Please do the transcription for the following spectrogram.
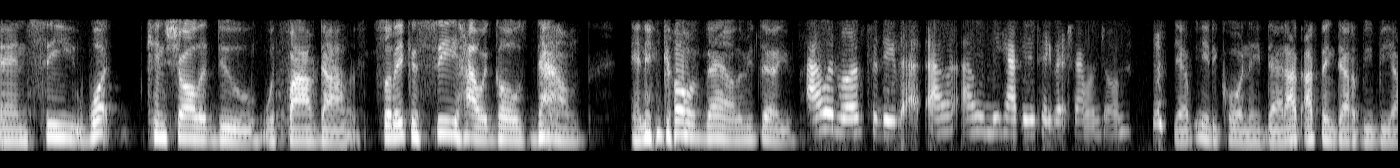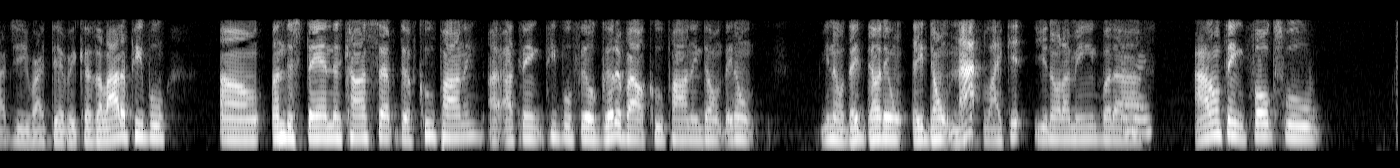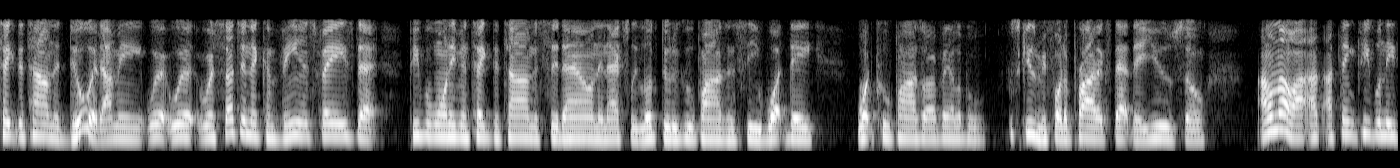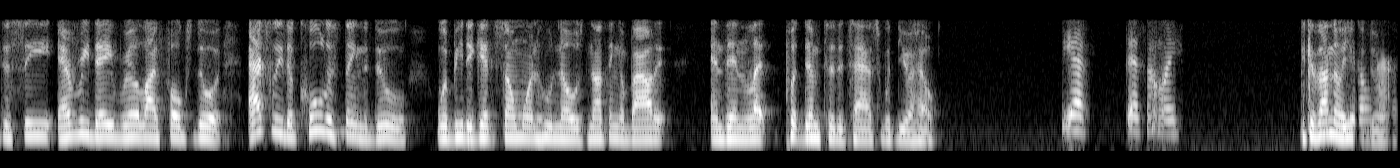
and see what can Charlotte do with five dollars, so they can see how it goes down, and it goes down. Let me tell you. I would love to do that. I would- I would be happy to take that challenge on. Yeah, we need to coordinate that. I, I think that'll be Big right there because a lot of people um understand the concept of couponing. I, I think people feel good about couponing. Don't they? Don't you know? They don't. They don't, don't like it. You know what I mean? But uh Mhm. I don't think folks will take the time to do it. I mean, we're we're we're such in a convenience phase that people won't even take the time to sit down and actually look through the coupons and see what they what coupons are available. Excuse me for the products that they use. So I don't know. I I think people need to see everyday real life folks do it. Actually, the coolest thing to do would be to get someone who knows nothing about it and then let put them to the task with your help Yeah, definitely. because I know you You can don't it.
